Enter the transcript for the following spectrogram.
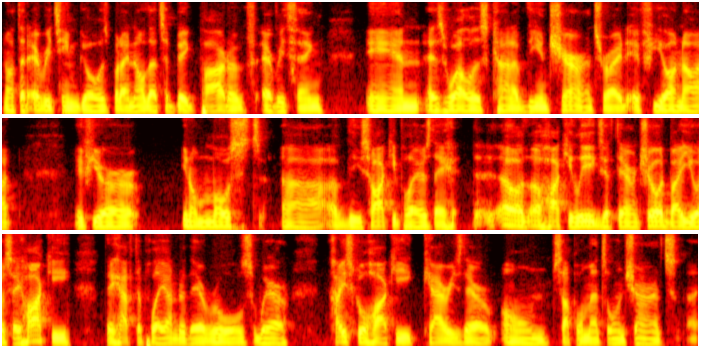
Not that every team goes, but I know that's a big part of everything, and as well as kind of the insurance, right? If you're not, if you're you know most uh, of these hockey players they oh the hockey leagues if they're insured by USA Hockey they have to play under their rules where high school hockey carries their own supplemental insurance. Uh,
